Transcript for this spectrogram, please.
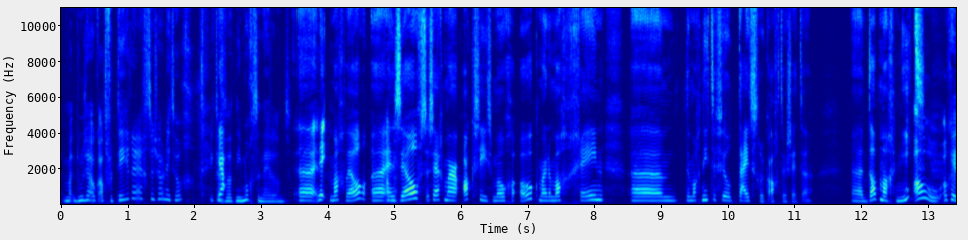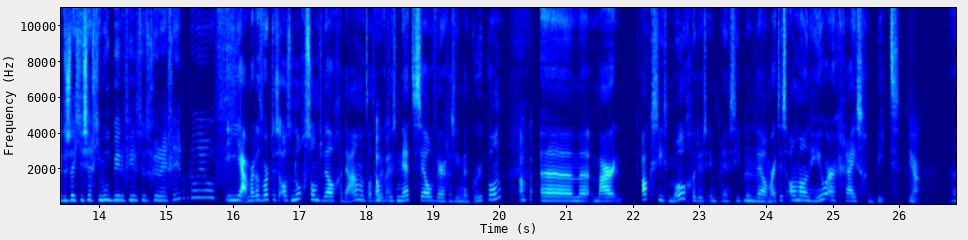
Maar doen zij ook adverteren echt en zo? Nee, toch? Ik dacht Ja. dat het niet mocht in Nederland. Eh, nee, mag wel. Eh. En zelfs zeg maar acties mogen ook, maar er mag geen, ehm, er mag niet te veel tijdsdruk achter zitten. Eh, dat mag niet. Oh, oké. dus dat je zegt je moet binnen 24 uur reageren, bedoel je? Of? Ja, maar dat wordt dus alsnog soms wel gedaan, want dat heb Oké. ik dus net zelf weer gezien met Groupon. Oké. Ehm, maar acties mogen dus in principe Hmm. wel, maar het is allemaal een heel erg grijs gebied. Ja. Ehm,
